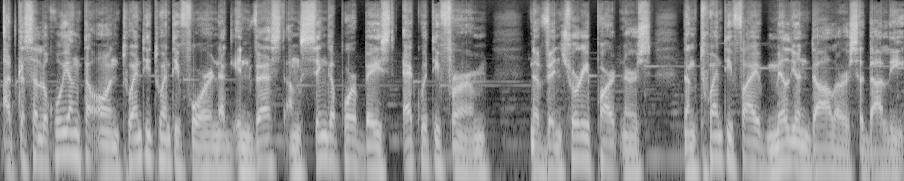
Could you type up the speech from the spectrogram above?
At kasalukuyang taon 2024, nag-invest ang Singapore-based equity firm na Venturi Partners ng $25 million sa Dali.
